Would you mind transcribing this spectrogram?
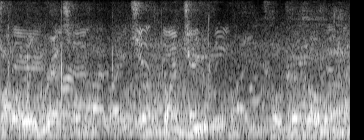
following Red Zone highlights are brought to you by Coca-Cola.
